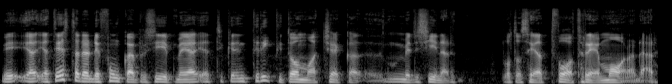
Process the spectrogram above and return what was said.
Jag, jag testade det, det funkar i princip, men jag, jag tycker inte riktigt om att checka mediciner, låt oss säga två, tre månader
